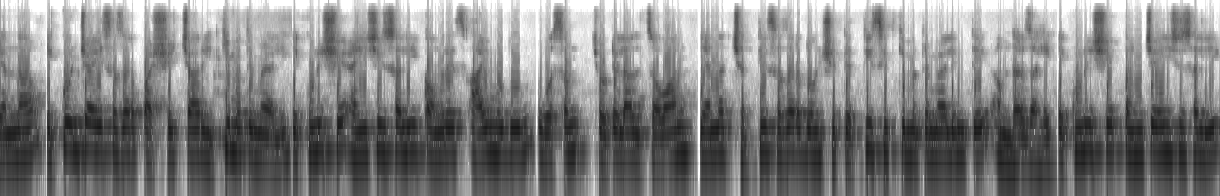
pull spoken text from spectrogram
यांना एकोणचाळीस हजार पाचशे चार इतकी मते मिळाली. एकोणीसशे ऐंशी साली काँग्रेस आय मधून वसंत छोटेलाल चव्हाण यांना छत्तीस हजार दोनशे तेहतीस इतकी मते मिळाली आणि ते आमदार झाले. एकोणीसशे पंच्याऐंशी साली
